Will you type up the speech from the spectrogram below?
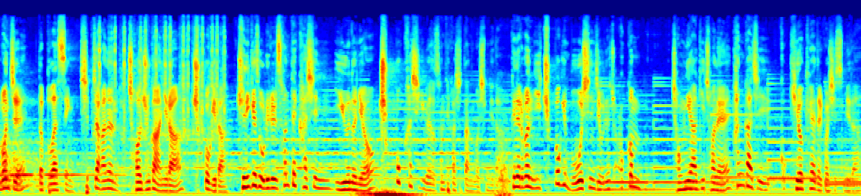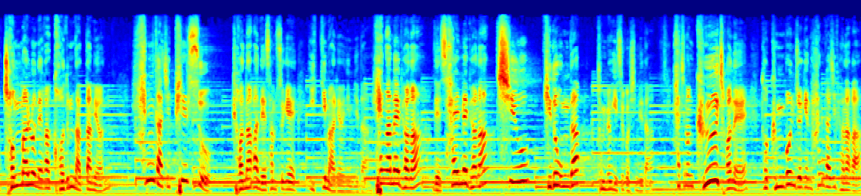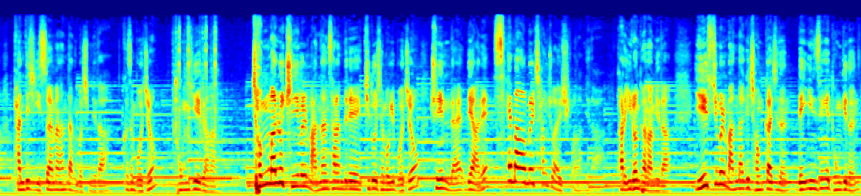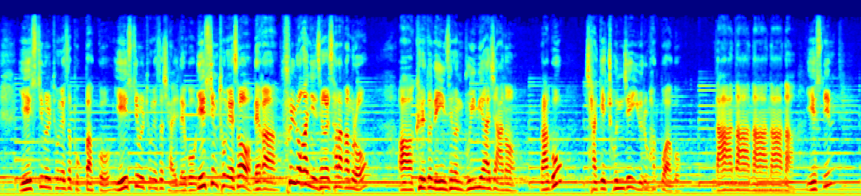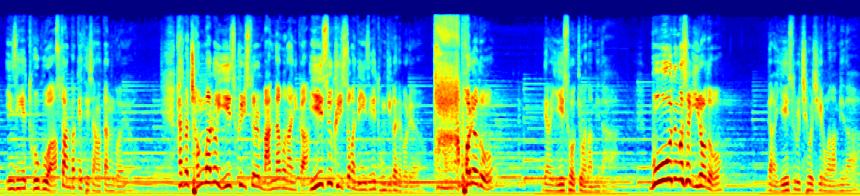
번째, the blessing. 십자가는 저주가 아니라 축복이다. 주님께서 우리를 선택하신 이유는요, 축복하시기 위해서 선택하셨다는 것입니다. 근데 여러분, 이 축복이 무엇인지 우리가 조금 정리하기 전에 한 가지 꼭 기억해야 될 것이 있습니다. 정말로 내가 거듭났다면 한 가지 필수 변화가 내 삶 속에 있기 마련입니다. 행함의 변화, 내 삶의 변화, 치유, 기도 응답 분명히 있을 것입니다. 하지만 그 전에 더 근본적인 한 가지 변화가 반드시 있어야만 한다는 것입니다. 그것은 뭐죠? 동기의 변화. 정말로 주님을 만난 사람들의 기도 제목이 뭐죠? 주님 내, 내 안에 새 마음을 창조하여 주시기 바랍니다. 바로 이런 변화입니다. 예수님을 만나기 전까지는 내 인생의 동기는 예수님을 통해서 복받고 예수님을 통해서 잘되고 예수님 통해서 내가 훌륭한 인생을 살아감으로 아 그래도 내 인생은 무의미하지 않아 라고 자기의 존재 이유를 확보하고 나 나 나 나 나 예수님 인생의 도구와 수단밖에 되지 않았다는 거예요. 하지만 정말로 예수 그리스도를 만나고 나니까 예수 그리스도가 내 인생의 동기가 돼버려요. 다 버려도 내가 예수 얻기 원합니다. 모든 것을 잃어도 내가 예수를 채우시기를 원합니다.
